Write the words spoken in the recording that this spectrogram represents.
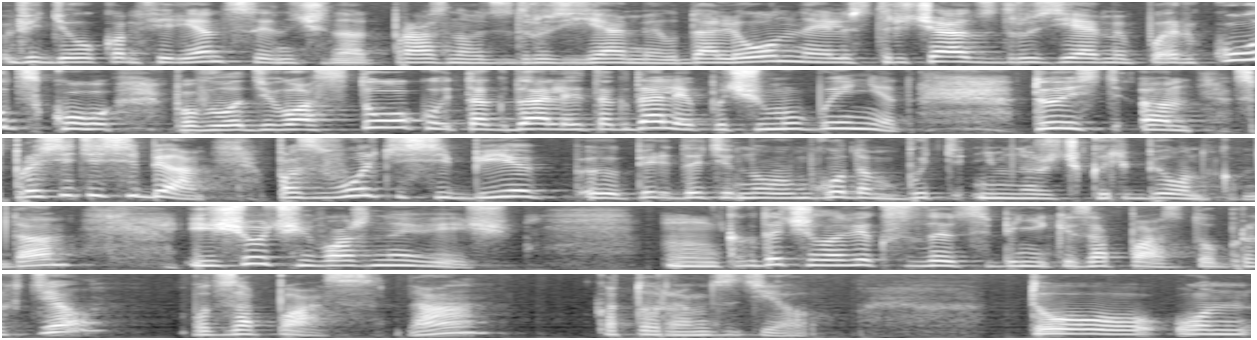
видеоконференции, начинают праздновать с друзьями удаленно или встречают с друзьями по Иркутску, по Владивостоку и так далее, и так далее. Почему бы и нет? То есть спросите себя, позвольте себе перед этим Новым годом быть немножечко ребенком. Да? И еще очень важная вещь. Когда человек создает себе некий запас добрых дел, вот запас, да, который он сделал, то он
